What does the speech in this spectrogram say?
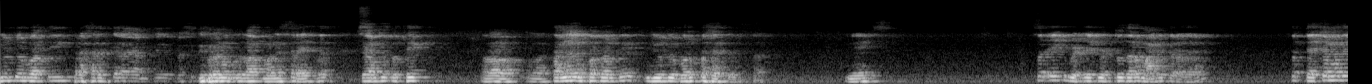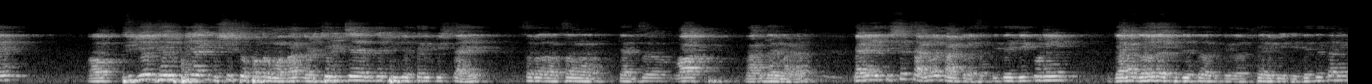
युट्यूबवरती प्रसारित केला आहे आमचे प्रसिद्धी प्रमुख गुलाब माने सर आहेत सर. ते आमचे प्रत्येक चांगल्या अ, युट्यूबवर प्रसारित करत असतात नेक्स्ट सर एक मिनिट एक मिनिट. तो जरा मागे करा जरा. तर त्याच्यामध्ये फिजिओथेरपी एक विशिष्ट उपक्रम होता गडचिरोलीचे जे फिजिओथेरपिस्ट आहेत सर त्यांचं वाघ वाघदरे मॅडम त्याने अतिशय चांगलं काम केलं सर. तिथे जे कोणी ज्यांना गरज आहे फिजिओथेरपीची ते त्यांनी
